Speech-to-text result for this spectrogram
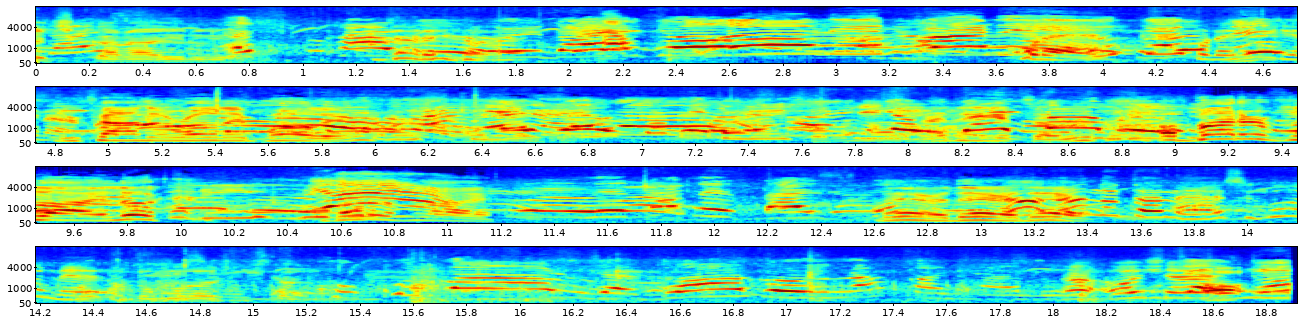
い力いるよ誰がこれこれ好きな You found a roly poly. I think it's a, a butterfly. Look, butterfly. There, there, there. あの種すごいね友達来たよここがじゃあドアの中にあるあおいしゃ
